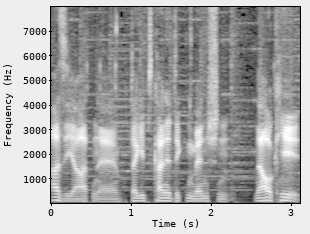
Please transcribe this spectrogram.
Asiaten, ey. Da gibt's keine dicken Menschen. Na okay.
